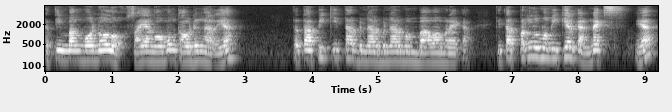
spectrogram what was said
Ketimbang monolog, saya ngomong kau dengar ya. Tetapi kita benar-benar membawa mereka. Kita perlu memikirkan next ya.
